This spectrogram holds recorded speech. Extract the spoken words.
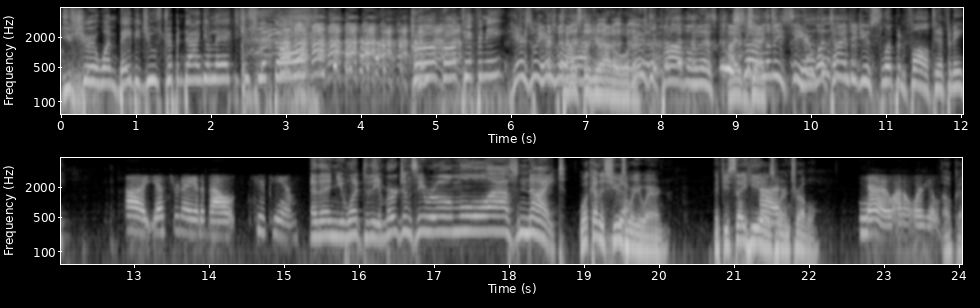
you sure it wasn't baby juice dripping down your leg that you slipped on? huh, huh, Tiffany? Here's what here's what Counselor, happened. you're out of order. Here's the problem is I so object. let me see here. What time did you slip and fall, Tiffany? Uh, yesterday at about 2 p.m. And then you went to the emergency room last night. what kind of shoes were you wearing? If you say heels, Uh, we're in trouble. No, I don't wear heels. Okay.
